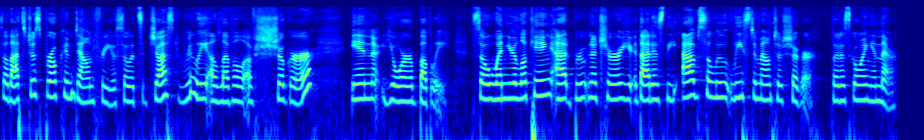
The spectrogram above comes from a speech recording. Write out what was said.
So that's just broken down for you. So it's just really a level of sugar in your bubbly. So when you're looking at Brut Nature, that is the absolute least amount of sugar that is going in there.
